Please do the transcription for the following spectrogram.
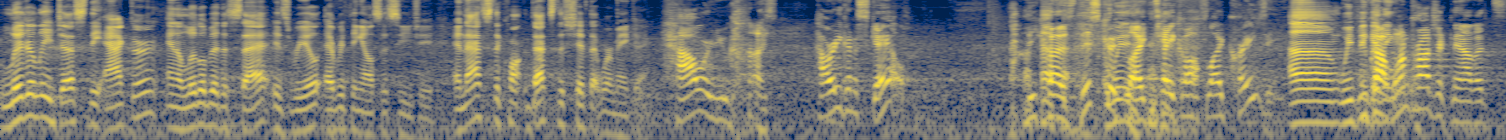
literally just the actor and a little bit of set is real, everything else is CG. And that's the that's the shift that we're making. How are you guys? How are you going to scale? Because this could We- like take off like crazy. Um, we've been You've got one project now that's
